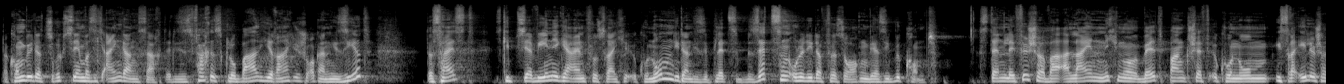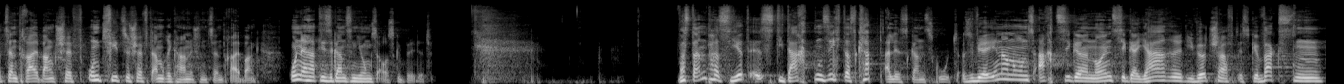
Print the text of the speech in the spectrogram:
Da kommen wir wieder zurück zu dem, was ich eingangs sagte. Dieses Fach ist global hierarchisch organisiert. Das heißt, es gibt sehr wenige einflussreiche Ökonomen, die dann diese Plätze besetzen oder die dafür sorgen, wer sie bekommt. Stanley Fischer war allein nicht nur Weltbank-Chefökonom, israelischer Zentralbankchef und Vizechef der amerikanischen Zentralbank. Und er hat diese ganzen Jungs ausgebildet. Was dann passiert ist, die dachten sich, das klappt alles ganz gut. Also wir erinnern uns, 80er, 90er Jahre, die Wirtschaft ist gewachsen,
